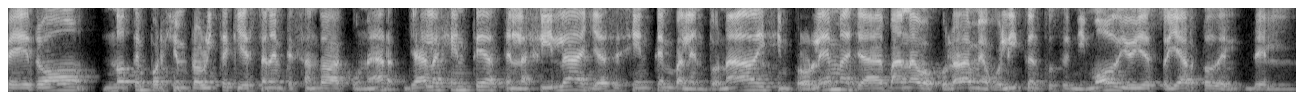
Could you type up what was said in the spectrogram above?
pero noten, por ejemplo, ahorita que ya están empezando a vacunar, ya la gente hasta en la fila ya se siente envalentonada y sin problemas, ya van a vacunar a mi abuelito, entonces ni modo, yo ya estoy harto del,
